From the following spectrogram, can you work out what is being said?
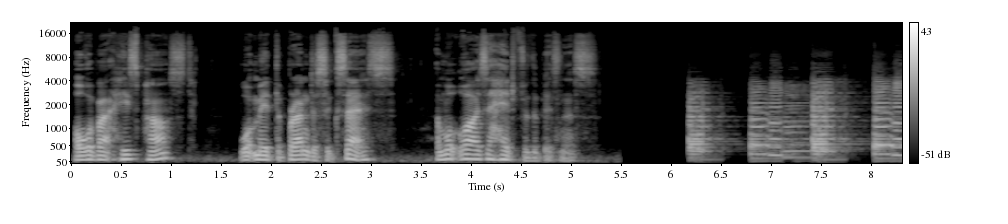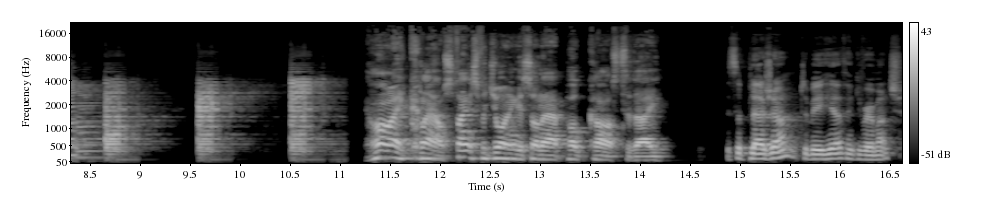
all about his past, what made the brand a success, and what lies ahead for the business. Hi, Claus. Thanks for joining us on our podcast today. It's a pleasure to be here. Thank you very much.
